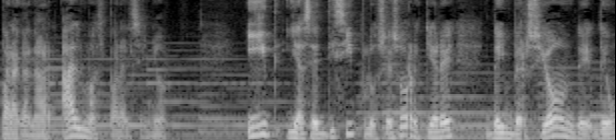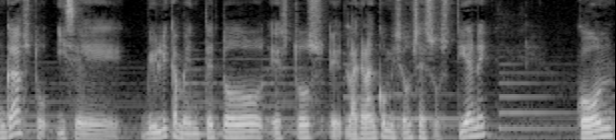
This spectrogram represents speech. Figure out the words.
para ganar almas para el Señor id y haced discípulos. Eso requiere de inversión, de, de un gasto y se bíblicamente todo estos, eh, la gran comisión se sostiene con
